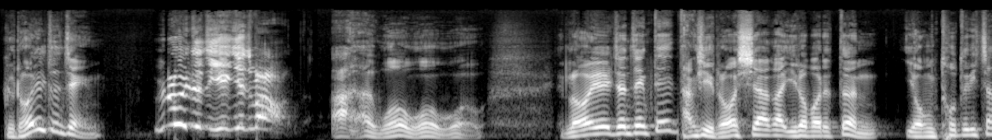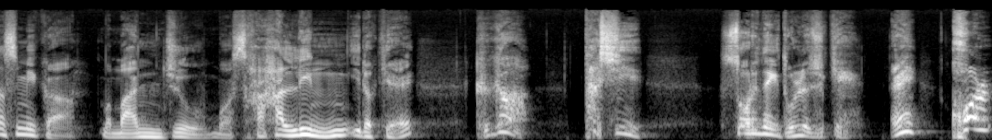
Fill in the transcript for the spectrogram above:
그 러일 전쟁, 러일 전쟁 얘기하지 마. 아, 워, 워, 워. 러일 전쟁 때 당시 러시아가 잃어버렸던 영토들 있지 않습니까? 뭐 만주, 뭐 사할린 이렇게 그거 다시 소련에게 돌려줄게. 에? 콜?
